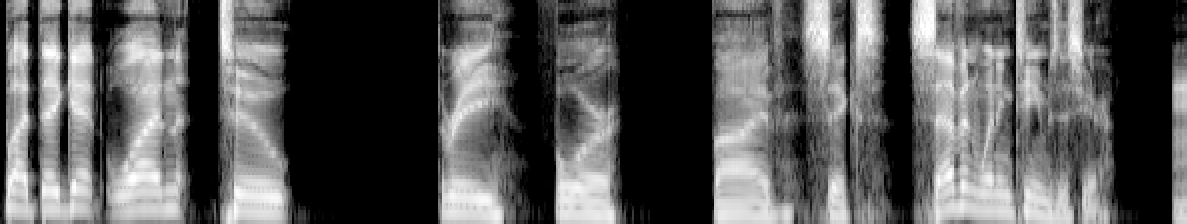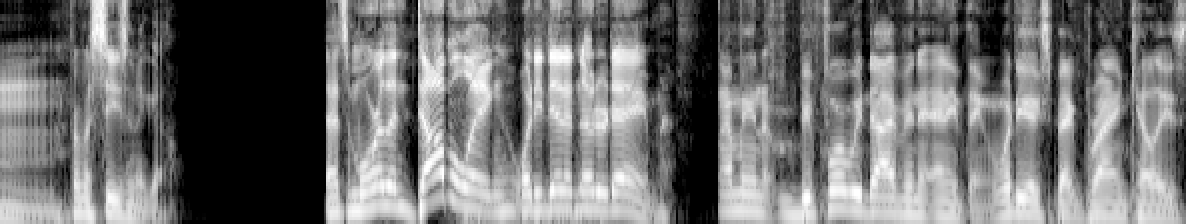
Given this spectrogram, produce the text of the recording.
but they get one, two, three, four, five, six, seven winning teams this year mm, from a season ago. That's more than doubling what he did at Notre Dame. I mean, before we dive into anything, what do you expect Brian Kelly's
